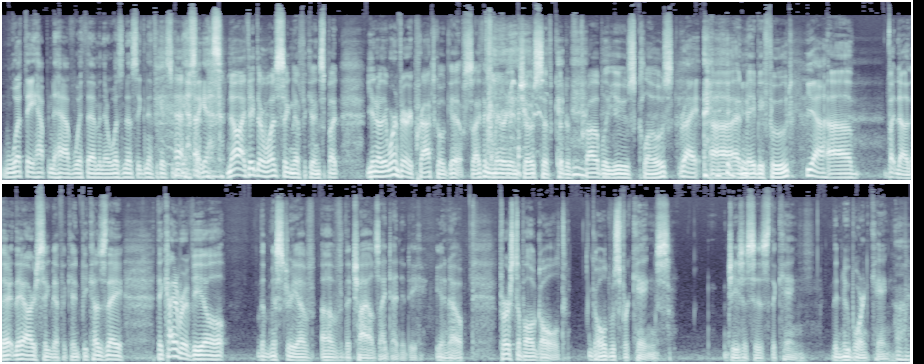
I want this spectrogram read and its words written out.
what they happened to have with them and there was no significance to the gifts, I guess? no, I think there was significance, but, you know, they weren't very practical gifts. I think Mary and Joseph could have probably used clothes. Right. uh, and maybe food. Yeah. Uh, but no, they, they are significant because they, they kind of reveal the mystery of, of the child's identity, you know. First of all, gold. Gold was for kings Jesus is the king, the newborn king. Uh-huh.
